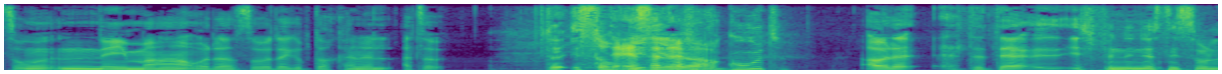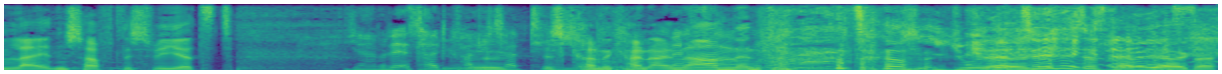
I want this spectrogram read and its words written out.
so ein Neymar oder so, der gibt doch keine. Also, da ist doch der ist halt einfach gut. Aber der, der, der, ich finde ihn jetzt nicht so leidenschaftlich wie jetzt. Ja, aber der ist halt qualitativ. Ich kann keinen viel Namen nennen. Julia, Natürlich ist der besser.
